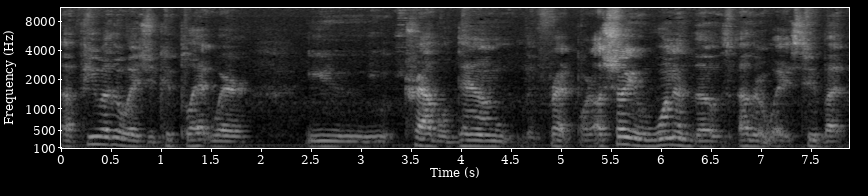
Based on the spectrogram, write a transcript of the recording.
a, a few other ways you could play it where you travel down the fretboard. I'll show you one of those other ways too, but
